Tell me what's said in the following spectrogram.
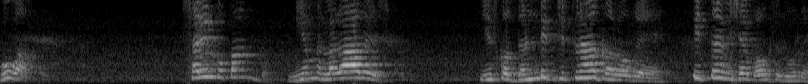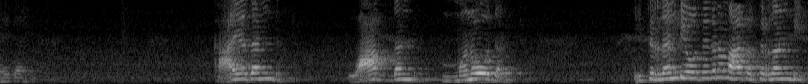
वो वास्तव शरीर को बाँध दो, नियम में लगा दे इसको। इसको दंडित जितना करोगे, इतने विषय भोग से दूर रहेगा। काय दंड वाक दंड मनोदंड। त्रिदंडी होते थे ना महात्मा त्रिदंडी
